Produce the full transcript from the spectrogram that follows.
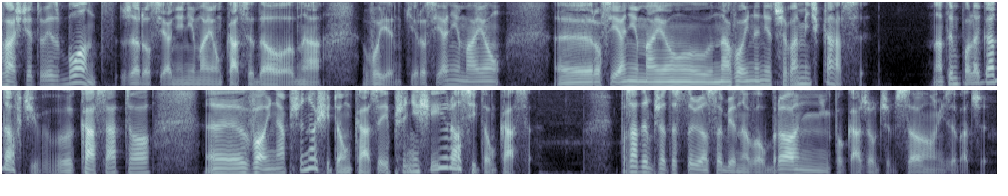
Właśnie to jest błąd, że Rosjanie nie mają kasy do, na wojenki. Rosjanie mają, Rosjanie mają na wojnę nie trzeba mieć kasy. Na tym polega dowcip. Kasa to wojna przynosi tą kasę i przyniesie i Rosji tą kasę. Poza tym przetestują sobie nową broń, pokażą czym są i zobaczymy.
